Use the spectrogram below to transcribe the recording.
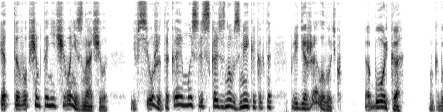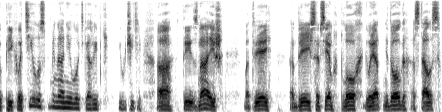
Это, в общем-то, ничего не значило. И все же такая мысль, скользнув змейкой, как-то придержала Лодьку. А Борька, он как бы перехватил воспоминания Лодьки о рыбке и учителе. «А, ты знаешь, Матвей Андреевич совсем плох, говорят, недолго осталось».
